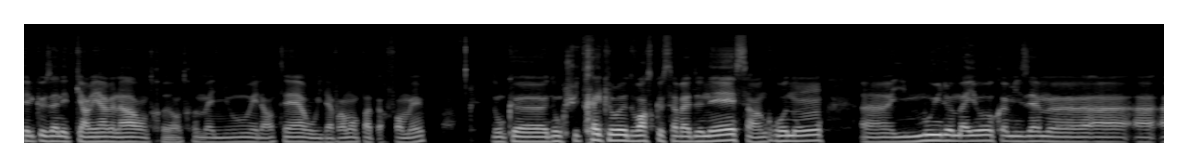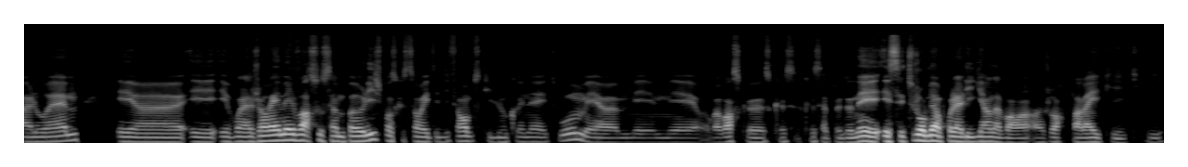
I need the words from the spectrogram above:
quelques années de carrière là entre, entre Manu et l'Inter où il n'a vraiment pas performé. Donc, euh, donc je suis très curieux de voir ce que ça va donner. C'est un gros nom. Euh, il mouille le maillot comme ils aiment euh, à, l'OM. Et, et, voilà, j'aurais aimé le voir sous Sampaoli. Je pense que ça aurait été différent parce qu'il le connaît et tout. Mais, mais, mais on va voir ce que, ce que, ça peut donner. Et, c'est toujours bien pour la Ligue 1 d'avoir un, joueur pareil qui, qui,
